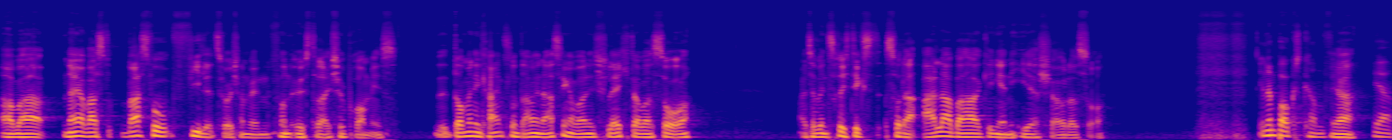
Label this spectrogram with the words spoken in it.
Aber naja, was, was wo viele zuschauen werden von österreichischen Promis. Dominik Heinzel und Armin Assinger waren nicht schlecht, aber so. Also wenn es richtig so der Alaba gegen einen Hirscher oder so. In einem Boxkampf. Ja, Ja.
